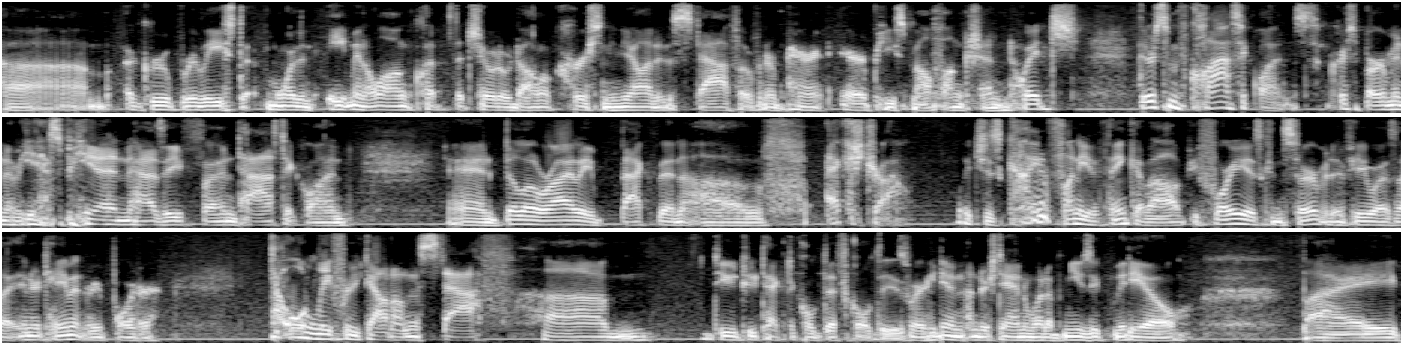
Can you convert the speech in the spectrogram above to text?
Um, a group released a more than eight minute long clip that showed O'Donnell cursing and yelling at his staff over an apparent earpiece malfunction, which there's some classic ones. Chris Berman of ESPN has a fantastic one. And Bill O'Reilly back then of Extra, which is kind of funny to think about. Before he was conservative, he was an entertainment reporter. Totally freaked out on his staff um, due to technical difficulties where he didn't understand what a music video by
